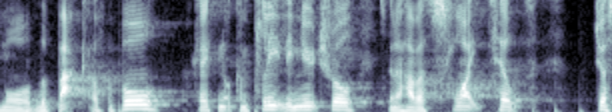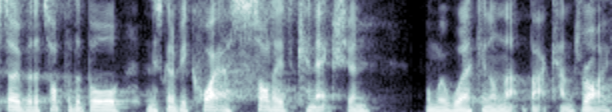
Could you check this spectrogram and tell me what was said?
more the back of the ball, okay, not completely neutral. It's going to have a slight tilt just over the top of the ball, and it's going to be quite a solid connection when we're working on that backhand drive.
